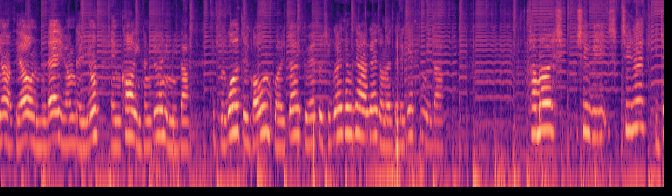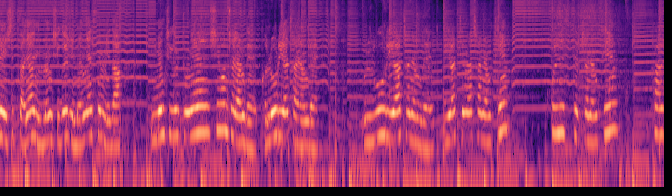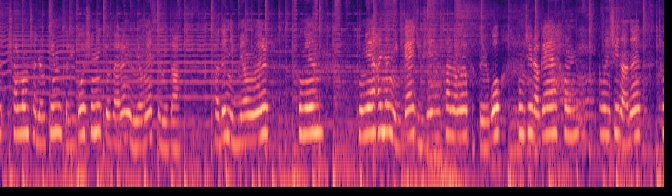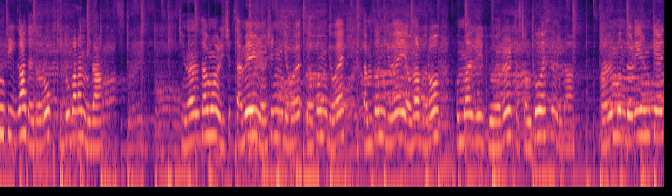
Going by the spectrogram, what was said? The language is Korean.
안녕하세요. 오늘의 유한결리온 앵커 이상준입니다. 기쁘고 즐거운 부활절 교회 소식을 생생하게 전해드리겠습니다. 3월 12, 17일 2024년 임명식을 진행했습니다. 임명식을 통해 시온 찬양대, 글로리아 찬양대, 울고리아 찬양대, 미라티나 찬양팀, 콜리스텝 찬양팀, 샬- 샬롬 찬양팀 그리고 신입 교사를 임명했습니다. 받은 임명을 통해, 통해 하나님께 주신 사명을 붙들고 성실하게 헌, 헌신하는 청지기가 되도록 기도 바랍니다. 지난 3월 23일 여신교회, 여성교회, 남선교회 연합으로 봄맞이 교회를 대청소했습니다. 많은 분들이 함께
